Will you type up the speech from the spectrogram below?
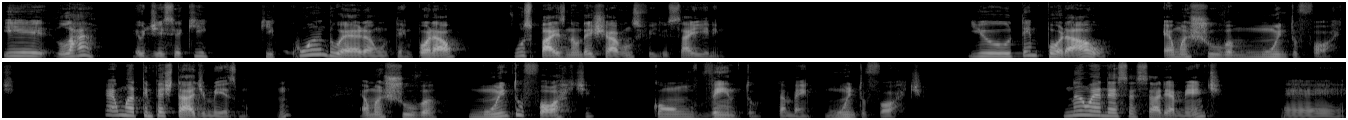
E lá, eu disse aqui, que quando era um temporal, os pais não deixavam os filhos saírem. E o temporal é uma chuva muito forte. É uma tempestade mesmo. Hum? É uma chuva muito forte com vento também muito forte. Não é necessariamente é,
